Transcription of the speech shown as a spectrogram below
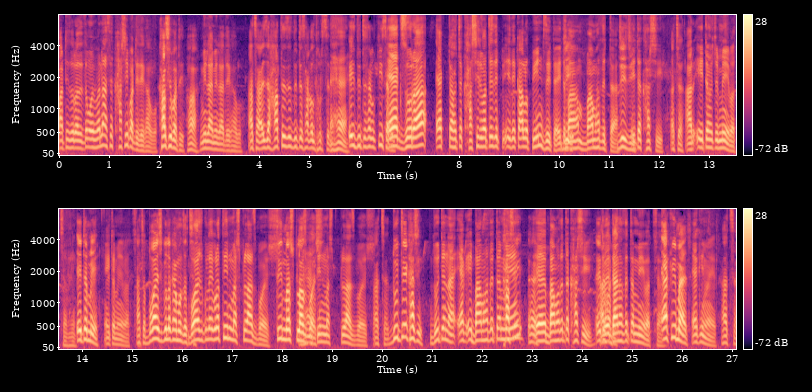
পাটি জোড়া দিতাম ওইভাবে না আজকে খাসি পাটি দেখাবো। খাসি পাটি? হ্যাঁ মিলা মিলা দেখাবো। আচ্ছা এই যে হাতে যে দুইটা ছাগল ধরছেন হ্যাঁ। এই দুইটা ছাগল কি ছাগল? এক জোড়া একটা হচ্ছে খাসির বাচ্চা যে এই যে কালো পিন্ট যেটা এটা বাম বাম হাতেরটা জি, জি। এটা খাসি। আচ্ছা। আর এটা হচ্ছে মেয়ে বাচ্চা ভাই। এটা মেয়ে? এটা মেয়ে বাচ্চা। আচ্ছা বয়সগুলো কেমন যাচ্ছে? বয়সগুলো এগুলো তিন মাস প্লাস বয়স। তিন মাস প্লাস হ্যাঁ, বয়স। তিন মাস প্লাস বয়স। আচ্ছা দুইটাই খাসি? দুইটা না এক এই বাম হাতেরটা? মেয়ে হ্যাঁ। বাম হাতেরটা খাসি আর ডান হাতেরটা মেয়ে বাচ্চা। একই মায়ের? একই মায়ের। আচ্ছা।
